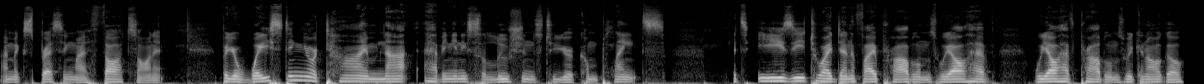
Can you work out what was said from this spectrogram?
I'm expressing my thoughts on it. But you're wasting your time not having any solutions to your complaints. It's easy to identify problems. We all have we all have problems. We can all go,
